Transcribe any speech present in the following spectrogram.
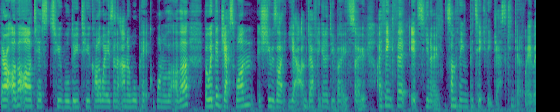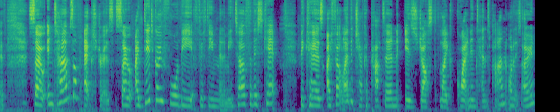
There are other artists who will do two colorways and Anna will pick one or the other. But with the Jess one, she was like, yeah, I'm definitely going to do both. So I think that it's, you know, something particularly Jess can get away with. So in terms of extras, so I did go for the 15 millimeter for this kit because I felt like the checkered pattern is just like quite an intense pattern on its own.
